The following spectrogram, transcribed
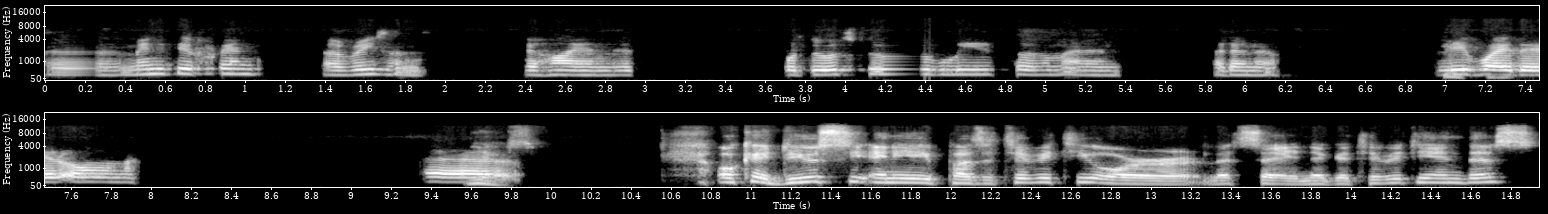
uh, many different uh, reasons behind it for those who believe them and, I don't know, live by their own. Uh, yes. Okay, do you see any positivity or let's say negativity in this?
